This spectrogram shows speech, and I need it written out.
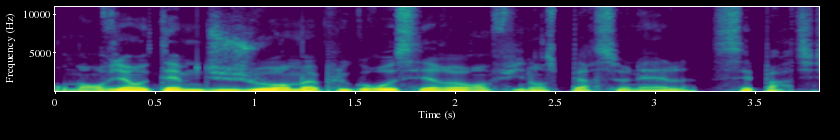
On en revient au thème du jour, ma plus grosse erreur en finance personnelle. C'est parti.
